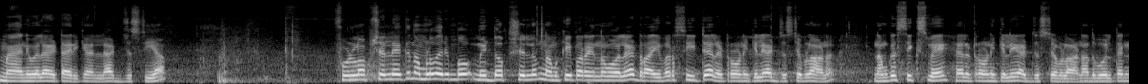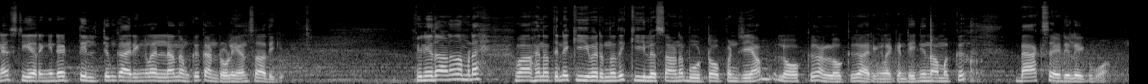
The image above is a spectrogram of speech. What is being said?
മാനുവലായിട്ടായിരിക്കും എല്ലാം അഡ്ജസ്റ്റ് ചെയ്യാം. ഫുൾ ഓപ്ഷനിലേക്ക് നമ്മൾ വരുമ്പോൾ മിഡ് ഓപ്ഷനിലും നമുക്ക് ഈ പറയുന്ന പോലെ ഡ്രൈവർ സീറ്റ് ഇലക്ട്രോണിക്കലി അഡ്ജസ്റ്റബിൾ ആണ്. നമുക്ക് സിക്സ് വേ ഇലക്ട്രോണിക്കലി അഡ്ജസ്റ്റബിൾ ആണ്. അതുപോലെ തന്നെ സ്റ്റിയറിങ്ങിന്റെ ടിൽറ്റും കാര്യങ്ങളെല്ലാം നമുക്ക് കൺട്രോൾ ചെയ്യാൻ സാധിക്കും. പിന്നെ ഇതാണ് നമ്മുടെ വാഹനത്തിന്റെ കീ വരുന്നത്. കീലെസ് ആണ്. ബൂട്ട് ഓപ്പൺ ചെയ്യാം. ലോക്ക് അൺലോക്ക് കാര്യങ്ങളൊക്കെ ഉണ്ട്. ഇനി നമുക്ക് ബാക്ക് സൈഡിലേക്ക് പോവാം.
